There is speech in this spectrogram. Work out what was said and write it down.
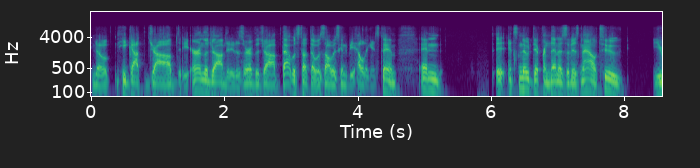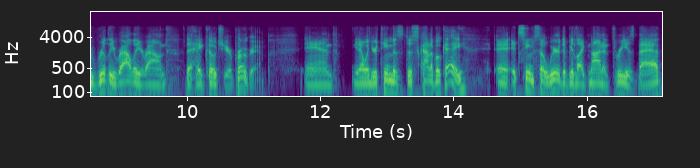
You know, he got the job. Did he earn the job? Did he deserve the job? That was stuff that was always going to be held against him. And it, it's no different then as it is now, too. You really rally around the head coach of your program. And, you know, when your team is just kind of okay, it seems so weird to be like nine and three is bad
